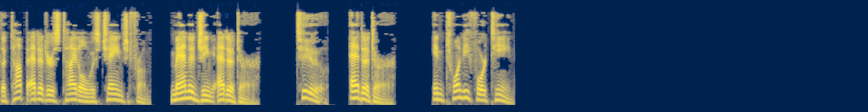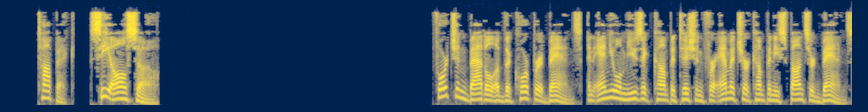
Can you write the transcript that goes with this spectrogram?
the top editor's title was changed from «managing editor» to «editor» in 2014. See also Fortune Battle of the Corporate Bands, an annual music competition for amateur company-sponsored bands.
